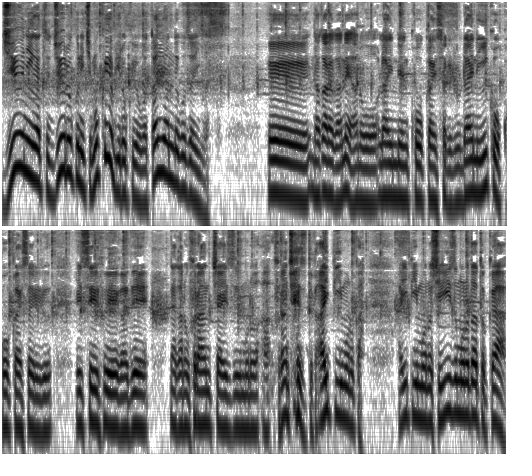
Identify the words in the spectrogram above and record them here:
12月16日木曜日六曜は大安でございます。えー、なかなかねあの来年公開される来年以降公開される SF 映画でなんかのフランチャイズものあフランチャイズっていうか IP ものか IP ものシリーズものだとか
